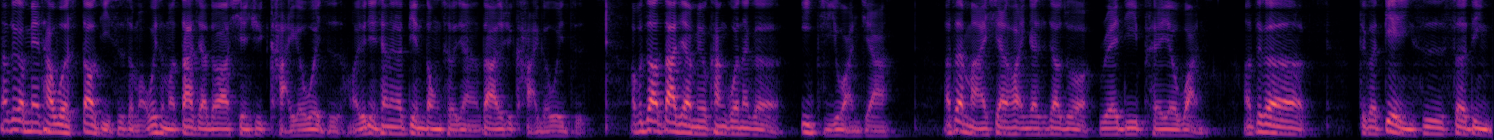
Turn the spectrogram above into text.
那这个 MetaVerse 到底是什么？为什么大家都要先去卡一个位置啊？有点像那个电动车这样，大家就去卡一个位置啊？不知道大家有没有看过那个一级玩家啊？在马来西亚的话，应该是叫做 Ready Player One 啊。这个这个电影是设定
